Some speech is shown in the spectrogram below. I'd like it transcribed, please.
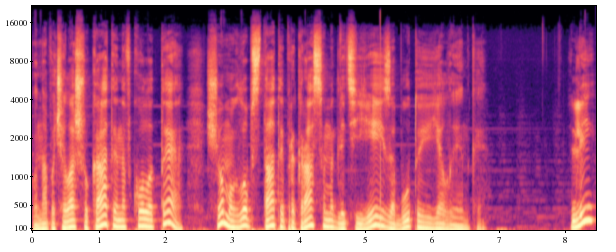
Вона почала шукати навколо те, що могло б стати прикрасами для цієї забутої ялинки. Лі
